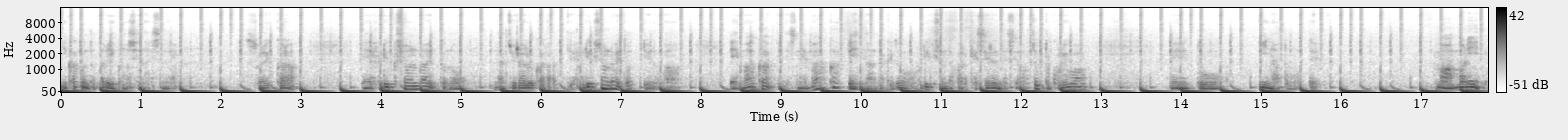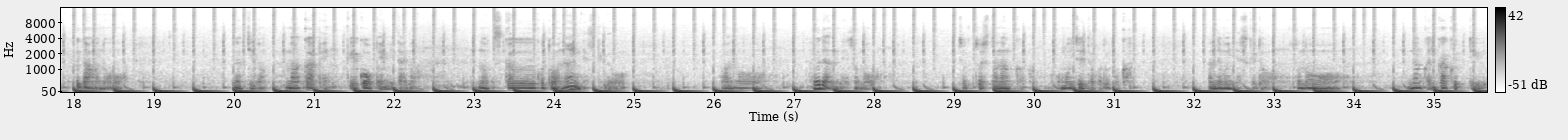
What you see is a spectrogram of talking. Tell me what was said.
に書くんだったらいいかもしれないですね。それから、えー、フリクションライトのナチュラルカラーってフリクションライトっていうのがえマーカーペンですね。マーカーペンなんだけどフリクションだから消せるんですよ。ちょっとこれはえっ、ー、といいなと思って。まああんまり普段あの何ていうのマーカーペン蛍光ペンみたいなのを使うことはないんですけどあの普段ねそのちょっとしたなんか思いついたこととか何でもいいんですけどその何かに書くっていう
